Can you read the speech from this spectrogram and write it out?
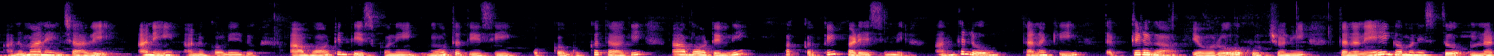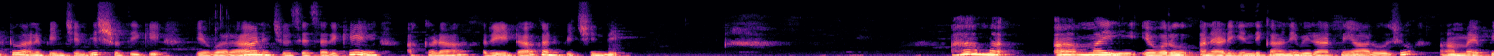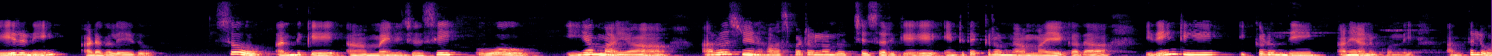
అనుమానించాలి అని అనుకోలేదు. ఆ బాటిల్ తీసుకొని మూత తీసి ఒక్క గుక్క తాగి ఆ బాటిల్ని పక్కకి పడేసింది. అంతలో తనకి దగ్గరగా ఎవరో కూర్చొని తననే గమనిస్తూ ఉన్నట్టు అనిపించింది శృతికి. ఎవరా అని చూసేసరికి అక్కడ రీటా కనిపించింది. ఆ అమ్మ ఆ అమ్మాయి ఎవరు అని అడిగింది కానీ విరాట్ని ఆ రోజు ఆ అమ్మాయి పేరుని అడగలేదు. సో అందుకే ఆ అమ్మాయిని చూసి ఓ ఈ అమ్మాయా? ఆ రోజు నేను హాస్పిటల్ నుండి వచ్చేసరికి ఇంటి దగ్గర ఉన్న అమ్మాయే కదా? ఇదేంటి? ఇక్కడుంది? అని అనుకుంది. అంతలో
